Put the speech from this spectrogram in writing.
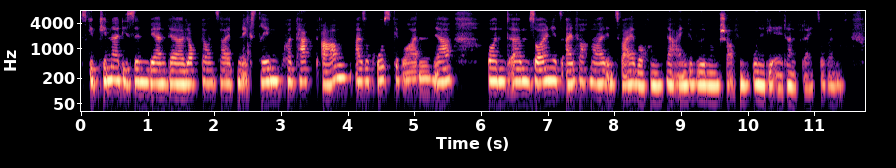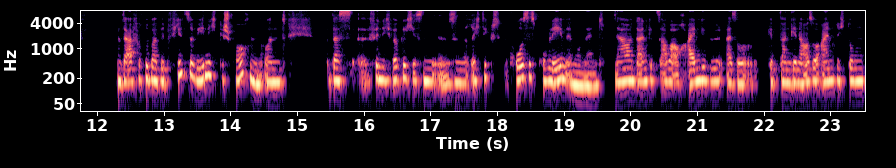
Es gibt Kinder, die sind während der Lockdown-Zeiten extrem kontaktarm, also groß geworden, ja und ähm, sollen jetzt einfach mal in zwei Wochen eine Eingewöhnung schaffen, ohne die Eltern vielleicht sogar noch. Und darüber wird viel zu wenig gesprochen. Und das äh, finde ich wirklich ist ein, ist ein richtig großes Problem im Moment. Ja, und dann gibt es aber auch Eingewöhn, also gibt dann genauso Einrichtungen,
